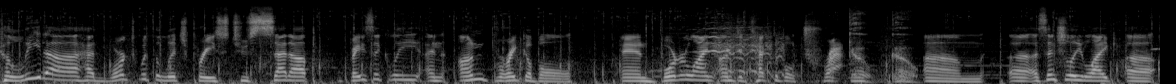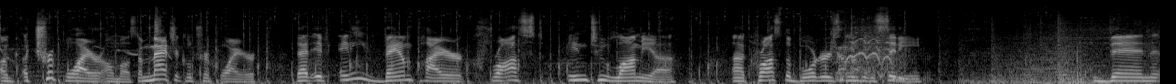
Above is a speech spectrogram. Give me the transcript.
Khalida had worked with the Lich Priest to set up basically an unbreakable and borderline undetectable trap. Go, go. Um, uh, essentially like a, a, a tripwire almost, a magical tripwire that if any vampire crossed into Lahmia, uh, crossed the borders into the city, then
